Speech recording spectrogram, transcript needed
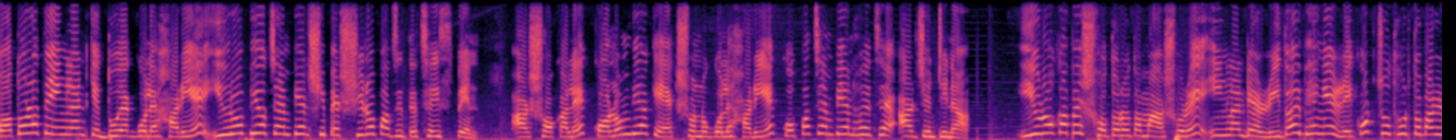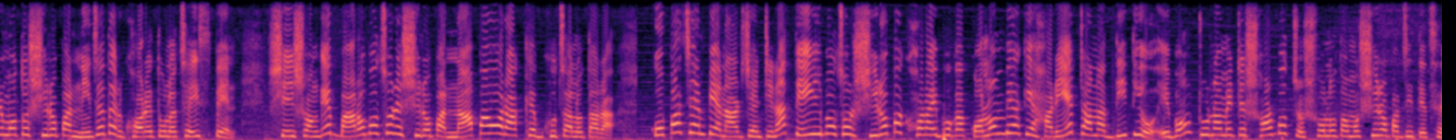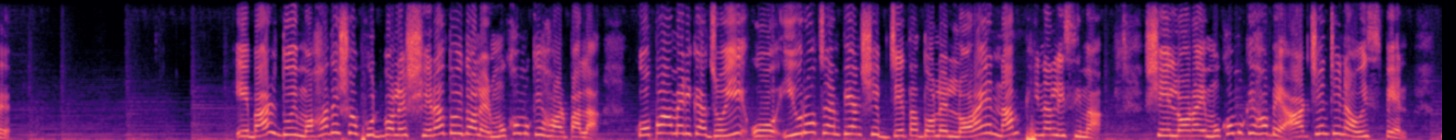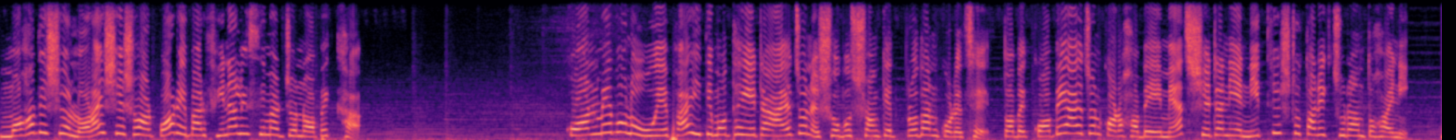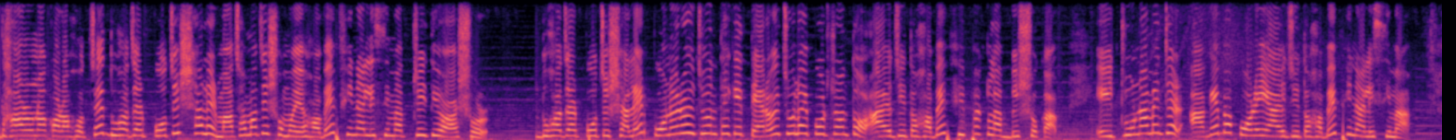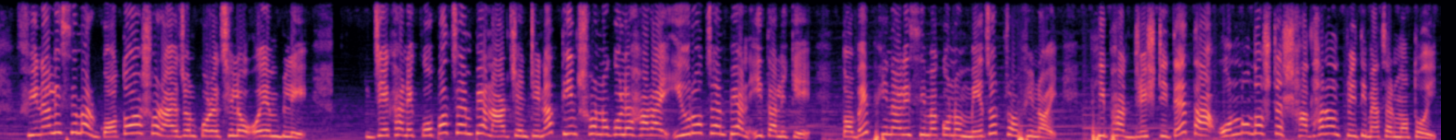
গতরাতে ইংল্যান্ডকে দু এক গোলে হারিয়ে ইউরোপীয় চ্যাম্পিয়নশিপের শিরোপা জিতেছে স্পেন। আর সকালে কলম্বিয়াকে এক শূন্য গোলে হারিয়ে কোপা চ্যাম্পিয়ন হয়েছে আর্জেন্টিনা। ইউরো কাপের সতেরোতম আসরে ইংল্যান্ডের হৃদয় ভেঙে রেকর্ড চতুর্থবারের মতো শিরোপা নিজেদের ঘরে তুলেছে স্পেন। সেই সঙ্গে বারো বছরের শিরোপা না পাওয়ার আক্ষেপ ঘুচালো তারা। কোপা চ্যাম্পিয়ন আর্জেন্টিনা তেইশ বছর শিরোপা খরায় ভোগা কলম্বিয়াকে হারিয়ে টানা দ্বিতীয় এবং টুর্নামেন্টের সর্বোচ্চ ষোলোতম শিরোপা জিতেছে। এবার দুই মহাদেশীয় ফুটবলের সেরা দুই দলের মুখোমুখি হওয়ার পালা। কোপা আমেরিকা জয়ী ও ইউরো চ্যাম্পিয়নশিপ জেতা দলের লড়াইয়ের নাম ফিনালিসিমা। সেই লড়াই মুখোমুখি হবে আর্জেন্টিনা ও স্পেন। মহাদেশীয় লড়াই শেষ হওয়ার পর এবার ফিনালিসিমার জন্য অপেক্ষা। কনমেবল ও উয়েফা ইতিমধ্যে এটা আয়োজনে সবুজ সংকেত প্রদান করেছে। তবে কবে আয়োজন করা হবে এই ম্যাচ সেটা নিয়ে নির্দিষ্ট তারিখ চূড়ান্ত হয়নি। ধারণা করা হচ্ছে দু হাজার পঁচিশ সালের মাঝামাঝি সময়ে হবে ফিনালিসিমার তৃতীয় আসর। দু হাজার পঁচিশ সালের পনেরোই জুন থেকে তেরোই জুলাই পর্যন্ত আয়োজিত হবে ফিফা ক্লাব বিশ্বকাপ। এই টুর্নামেন্টের আগে বা পরে আয়োজিত হবে ফিনালিসিমা। ফিনালিসিমার গত আসর আয়োজন করেছিল ওয়েম্বলি, যেখানে কোপা চ্যাম্পিয়ন আর্জেন্টিনা তিন শূন্য গোলে হারায় ইউরো চ্যাম্পিয়ন ইতালিকে। তবে ফিনালিসিমা কোনো মেজর ট্রফি নয়। ফিফার দৃষ্টিতে তা অন্য দশটা সাধারণ প্রীতি ম্যাচের মতোই।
